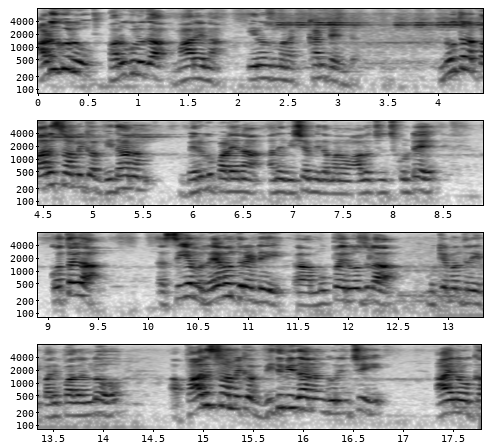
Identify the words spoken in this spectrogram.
అడుగులు పరుగులుగా మారిన ఈరోజు మన కంటెంట్ నూతన పారిశ్రామిక విధానం మెరుగుపడేనా అనే విషయం మీద మనం ఆలోచించుకుంటే కొత్తగా సీఎం రేవంత్ రెడ్డి ముప్పై రోజుల ముఖ్యమంత్రి పరిపాలనలో పారిశ్రామిక విధి విధానం గురించి ఆయన ఒక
